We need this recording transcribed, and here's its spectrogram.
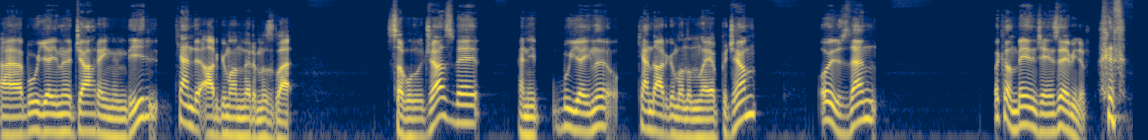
e, bu yayını Cahreyn'in değil kendi argümanlarımızla savunacağız ve hani bu yayını kendi argümanımla yapacağım. O yüzden bakalım beğeneceğinize eminim.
